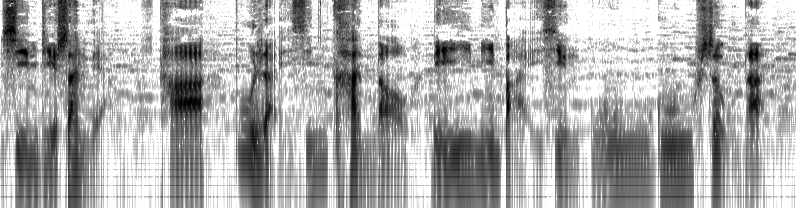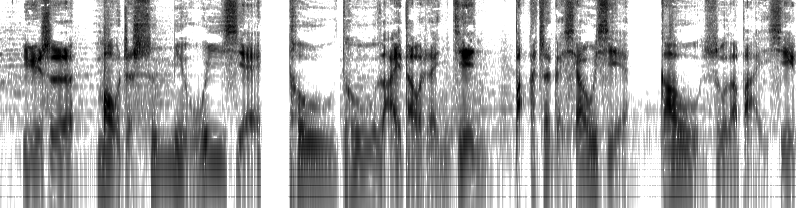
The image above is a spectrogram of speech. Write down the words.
心地善良，她。不忍心看到黎民百姓无辜受难，于是冒着生命危险，偷偷来到人间，把这个消息告诉了百姓。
